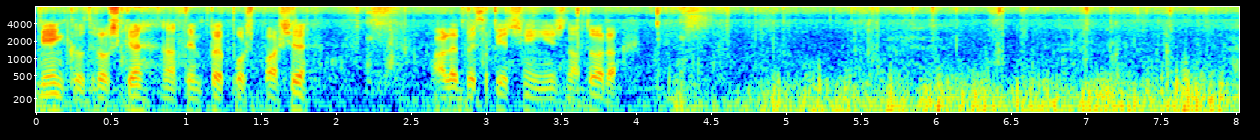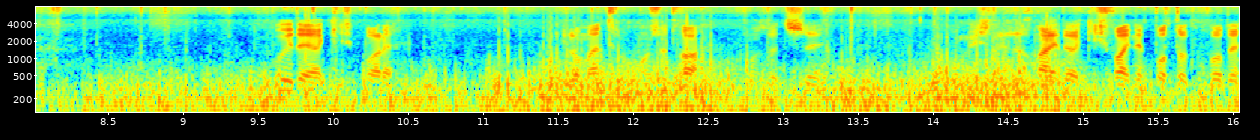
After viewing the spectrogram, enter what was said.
miękko troszkę na tym peposz pasie, ale bezpieczniej niż na torach. Pójdę jakieś parę kilometrów, może dwa, może trzy i myślę, że znajdę jakiś fajny potok wodę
